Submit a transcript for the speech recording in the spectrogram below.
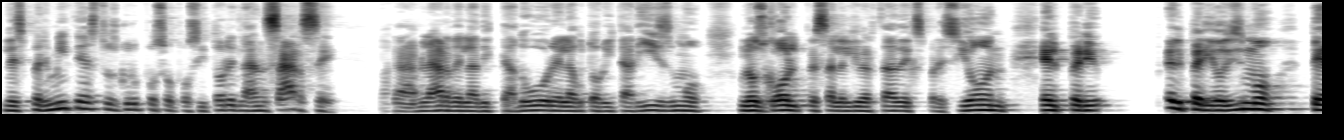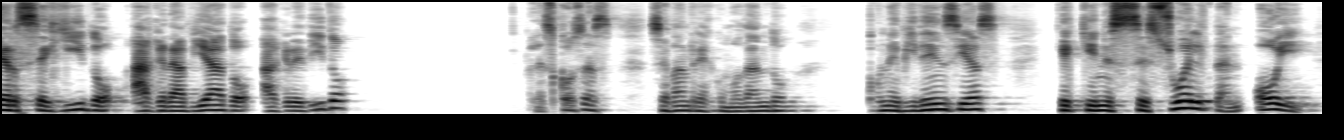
les permite a estos grupos opositores lanzarse para hablar de la dictadura, el autoritarismo, los golpes a la libertad de expresión, el, el periodismo perseguido, agraviado, agredido, las cosas se van reacomodando con evidencias que quienes se sueltan hoy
